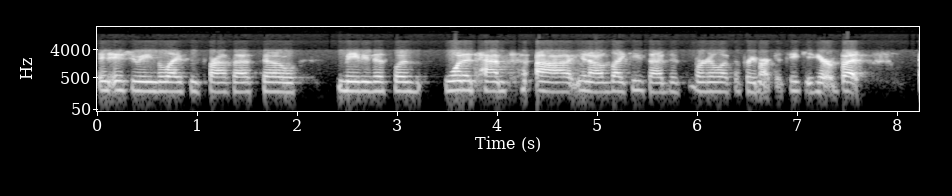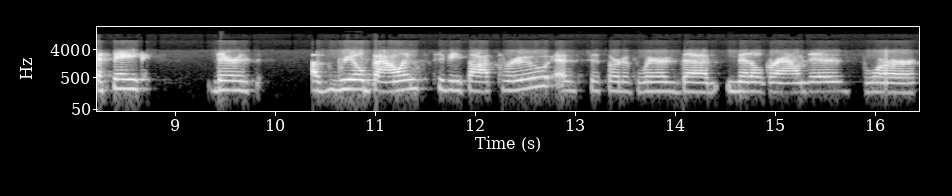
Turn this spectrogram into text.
in issuing the license process. So maybe this was one attempt, uh, you know, like you said, just we're going to let the free market take you here. But I think there's a real balance to be thought through as to sort of where the middle ground is for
